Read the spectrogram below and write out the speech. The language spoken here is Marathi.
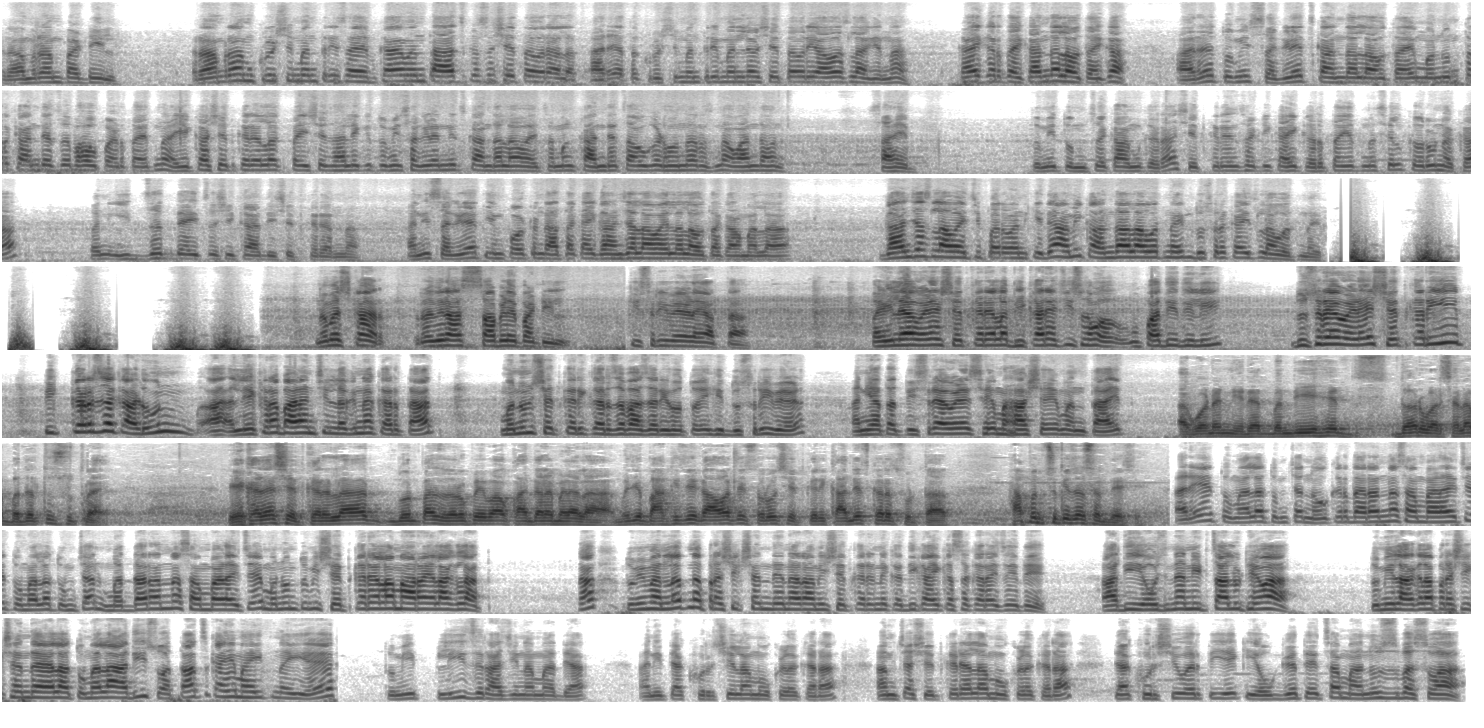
राम राम पाटील. राम राम कृषी मंत्री साहेब काय म्हणता? आज कसं शेतावर आलात? अरे आता कृषी मंत्री म्हणल्यावर शेतावर यावंच लागेल ना? काय करताय? कांदा लावताय का? अरे तुम्ही सगळेच कांदा लावताय म्हणून तर कांद्याचे भाव पडतायत ना? एका शेतकऱ्याला पैसे झाले की तुम्ही सगळ्यांनीच कांदा लावायचा मग कांद्याचा अवघड होणारच ना वांदा होणार साहेब तुम्ही तुमचं काम करा शेतकऱ्यांसाठी काही करता येत नसेल करू नका पण इज्जत द्यायचं शिका आधी शेतकऱ्यांना. आणि सगळ्यात इम्पॉर्टंट आता काय गांजा लावायला लावता का आम्हाला? गांजाच लावायची परवानगी द्या. आम्ही कांदा लावत नाही दुसरं काहीच लावत नाही नमस्कार रविराज साबळे पाटील. तिसरी वेळ आहे आता. पहिल्या वेळेस शेतकऱ्याला भिकाऱ्याची उपाधी दिली. दुसऱ्या वेळेस शेतकरी पीक कर्ज काढून लेकरा बाळांची लग्न करतात म्हणून शेतकरी कर्जबाजारी होतोय ही दुसरी वेळ. आणि आता तिसऱ्या वेळेस हे महाशय म्हणतायत. लागवड आणि निर्यात बंदी हे दर वर्षाला बदलतं सूत्र आहे. एखाद्या शेतकऱ्याला दोन पाच हजार रुपये भाव कांद्याला मिळाला म्हणजे बाकीचे गावातले सर्व शेतकरी कांदेच करत सुटतात हा पण चुकीचा संदेश आहे. अरे तुम्हाला तुमच्या नोकरदारांना सांभाळायचे तुम्हाला तुमच्या मतदारांना सांभाळायचे म्हणून तुम्ही शेतकऱ्याला मारायला लागलात. ना तुम्ही म्हणलात ना प्रशिक्षण देणार आम्ही शेतकऱ्याने कधी काय कसं करायचंय ते. आधी योजना नीट चालू ठेवा. तुम्ही लागला प्रशिक्षण द्यायला तुम्हाला आधी स्वतःच काही माहीत नाहीये. तुम्ही प्लीज राजीनामा द्या. आणि त्या खुर्चीला मोकळं करा. आमच्या शेतकऱ्याला मोकळं करा. त्या खुर्चीवरती एक योग्यतेचा माणूस बसवा.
